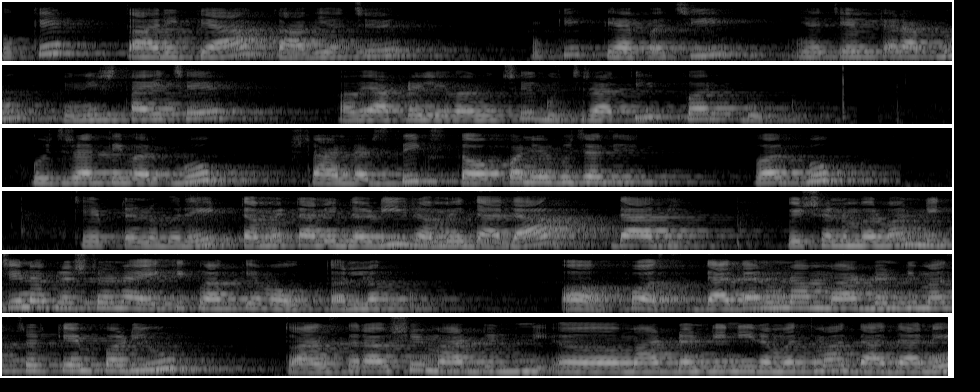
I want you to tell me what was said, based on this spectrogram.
ઓકે? તો આ રીતે આ કાવ્ય છે. ઓકે? ત્યાર પછી અહીંયા ચેપ્ટર આપણું ફિનિશ થાય છે. હવે આપણે લેવાનું છે Gujarati workbook. Gujarati workbook, standard six, તો open your Gujarati workbook. Chapter number eight, ટમેટાની દડી રમે દાદા, દાદી. ક્વેશ્ચન નંબર વન, નીચેના પ્રશ્નના એક એક વાક્યમાં ઉત્તર લખો. અ ફર્સ્ટ દાદાનું નામ મારદંડી માસ્ટર કેમ પડ્યું? તો આન્સર આવશે માટદંડી મારદંડીની રમતમાં દાદાને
